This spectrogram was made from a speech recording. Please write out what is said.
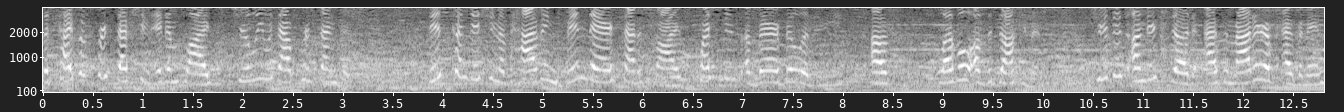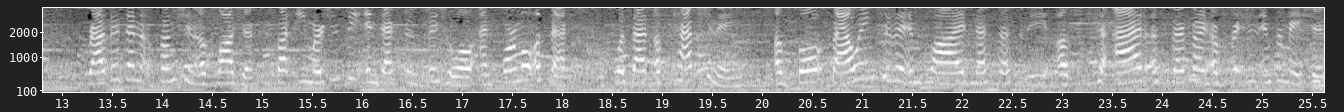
the type of perception it implies is truly without percentage. This condition of having been there satisfies questions of variability of level of the document. Truth is understood as a matter of evidence rather than a function of logic, but emergency index's visual and formal effect was that of captioning, of bowing to the implied necessity of to add a surfeit of written information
